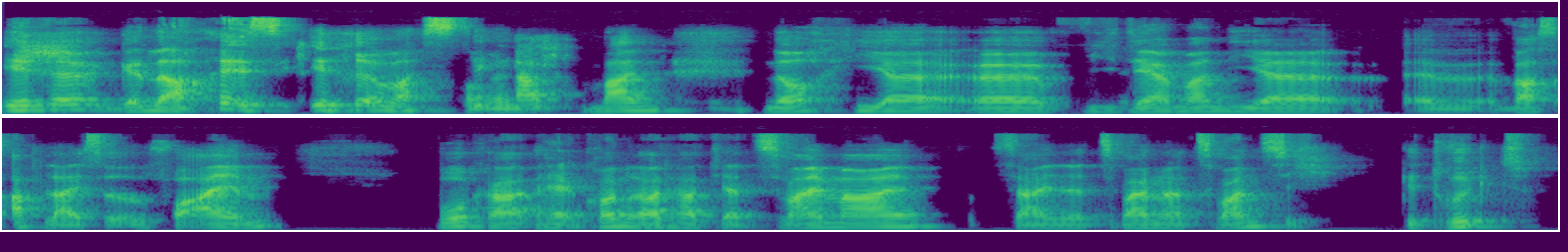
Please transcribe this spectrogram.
Irre, genau, ist irre, was Moment. der Mann noch hier, äh, wie der Mann hier äh, was ableistet. Und vor allem, Burkhard, Herr Konrad hat ja zweimal seine 220 gedrückt.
